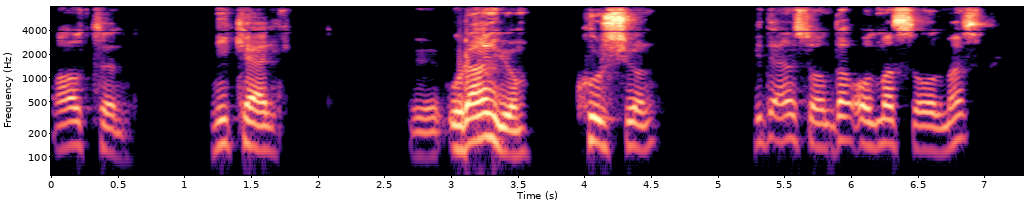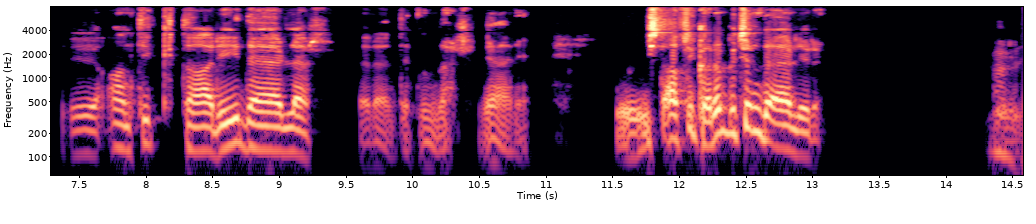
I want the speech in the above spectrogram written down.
altın, nikel, e, uranyum, kurşun, bir de en sonunda olmazsa olmaz e, antik tarihi değerler herhalde bunlar. Yani e, işte Afrika'nın bütün değerleri. Evet.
